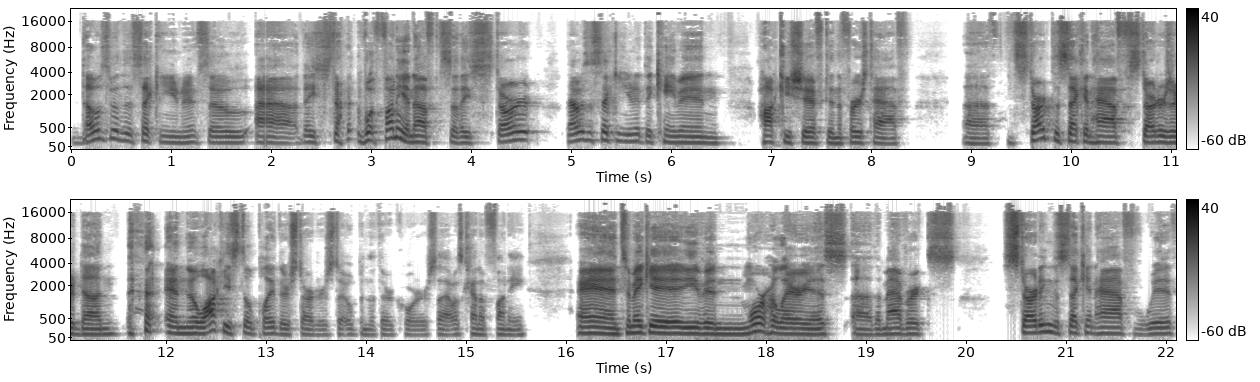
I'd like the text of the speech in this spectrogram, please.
those were the second unit. So uh, they start. What funny enough? So they start. That was the second unit that came in hockey shift in the first half. Uh, start the second half. Starters are done, and Milwaukee still played their starters to open the third quarter. So that was kind of funny. And to make it even more hilarious, uh, the Mavericks starting the second half with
